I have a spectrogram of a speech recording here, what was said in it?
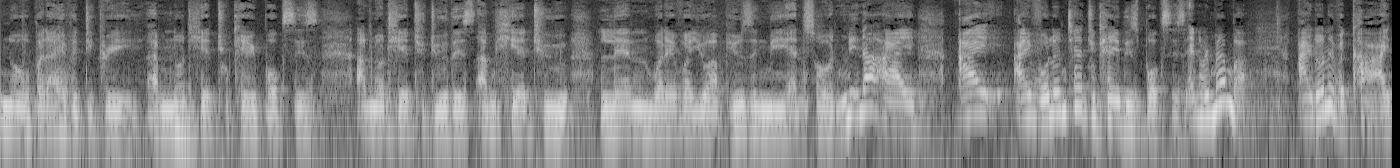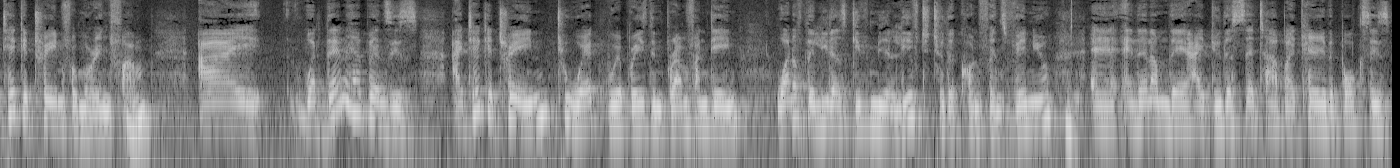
no but i have a degree. I'm not mm. here to carry boxes. I'm not here to do this. I'm here to learn whatever you are abusing me and so on. Now i i i volunteered to carry these boxes. And remember i don't have a car. I take a train from orange farm. Mm. I what then happens is I take a train to work. We're based in Braamfontein. One of the leaders give me a lift to the conference venue, uh, and then I'm there. I do the setup. I carry the boxes.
